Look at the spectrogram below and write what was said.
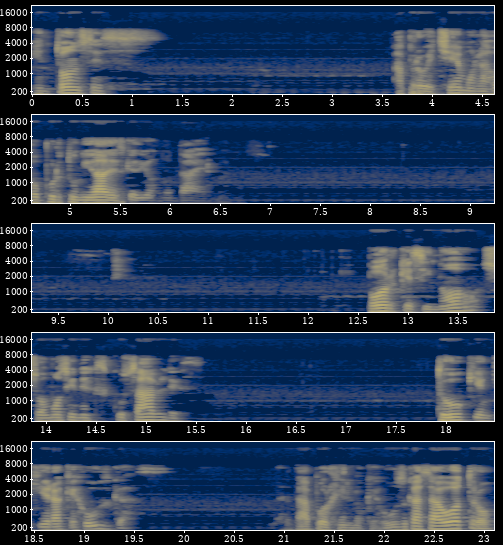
Entonces, aprovechemos las oportunidades que Dios nos da, porque si no somos inexcusables. Tú quien quiera que juzgas, ¿verdad? Porque en lo que juzgas a otro,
